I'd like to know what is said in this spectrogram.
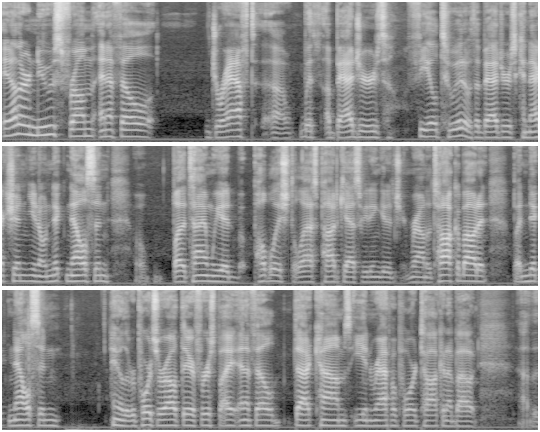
in other news from NFL draft uh, with a Badgers feel to it with a Badgers connection. You know, Nick Nelson, by the time we had published the last podcast, we didn't get around to talk about it, but Nick Nelson, you know, the reports are out there first by NFL.com's Ian Rapoport talking about uh, the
